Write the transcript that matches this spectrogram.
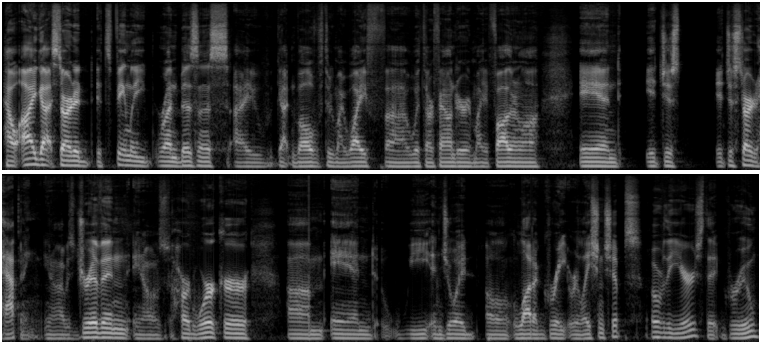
how I got started, it's family run business. I got involved through my wife uh, with our founder and my father in law and it just it just started happening. You know, I was driven. You know, I was a hard worker, um, and we enjoyed a, a lot of great relationships over the years that grew,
